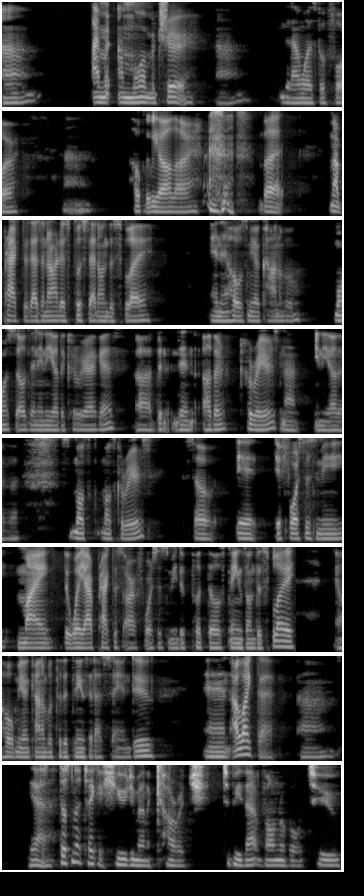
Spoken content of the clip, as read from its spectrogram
Um, I'm I'm more mature uh, than I was before. Uh, hopefully, we all are. but my practice as an artist puts that on display, and it holds me accountable more so than any other career, I guess, uh, than than other careers, not any other, but most most careers. So it it forces me my the way I practice art forces me to put those things on display and hold me accountable to the things that I say and do, and I like that. Um, yeah, doesn't it take a huge amount of courage to be that vulnerable to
